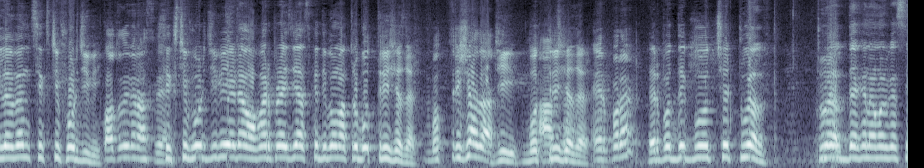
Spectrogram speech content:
ইলেভেন সিক্সটি ফোর জিবি কত দিবেন আজকে সিক্সটি ফোর জিবি এটা অফার প্রাইসে আজকে দিব মাত্র বত্রিশ হাজার। বত্রিশ হাজার? জি, 32,000 এরপর এরপরে? এরপর দেখব হচ্ছে টুয়েলভ টুয়েলভ দেখেন আমার কাছে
